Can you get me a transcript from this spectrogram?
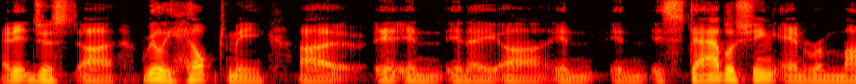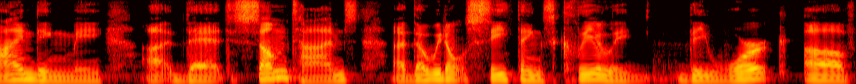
and it just uh, really helped me uh, in in a uh, in in establishing and reminding me that sometimes though we don't see things clearly the work of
